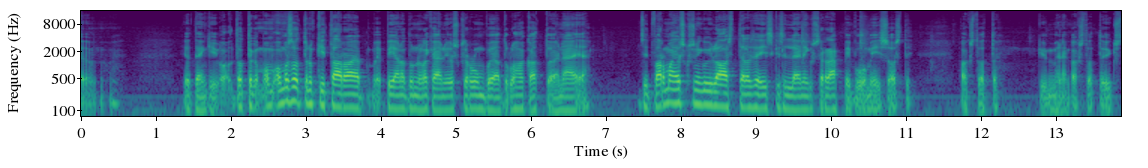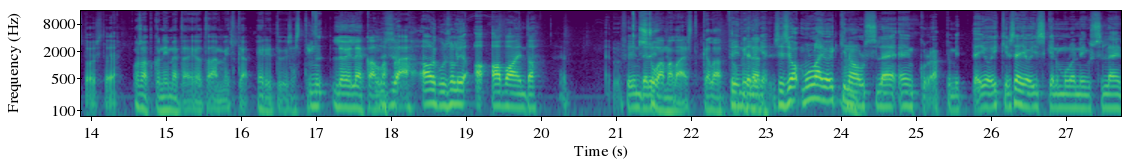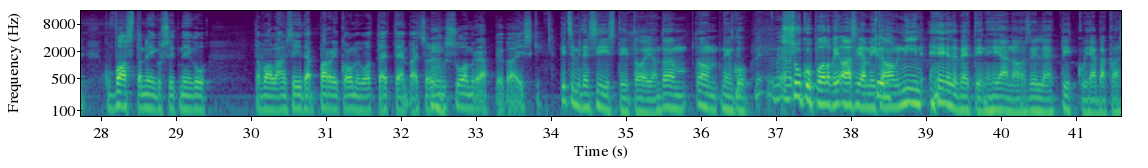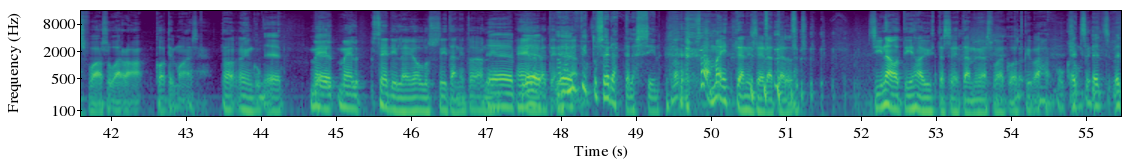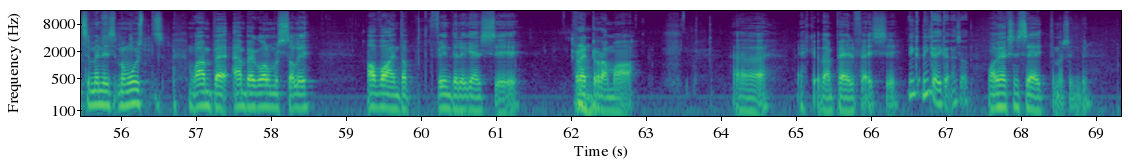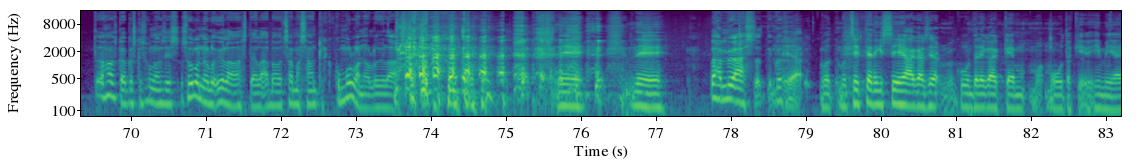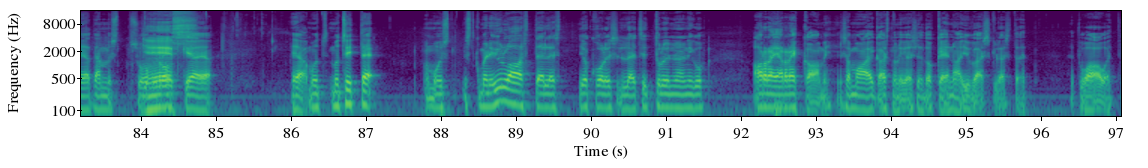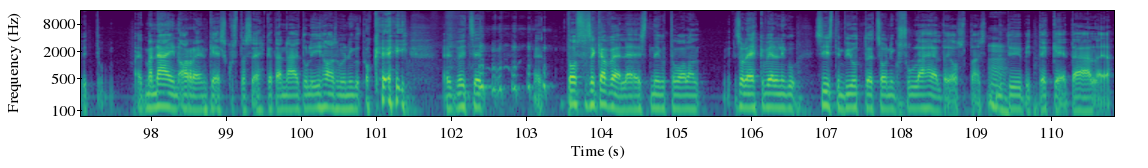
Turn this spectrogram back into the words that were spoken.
jotenkin, totta kai, oon- oon mä soittanut kitaraa ja pianotunnilla käynyt joskus rumpuja on tullut hakattua ja näin ja sitten varmaan joskus niin yläasteella se iski silleen niin se räppibuumi isosti 2010-2011 ja Osaatko nimetä jotain, mitkä erityisesti No- löi lekalla se, päähän? alkuun se oli a- avainta. Finteli, Suomalaiset, kelattu Finteli, siis jo, mulla ei ole ikinä ollut silleen enkkuräppi, ei ole ikinä, se ei ole iskenyt mulle niinku silleen, kun vasta niinku sit niinku, tavallaan siitä pari-kolme vuotta eteenpäin, että se oli mm. niin suomi-räppi, joka iski. Vitsi, miten siistiä toi on. Toi on, toi on niin kuin sukupolviasia, mikä Kyllä. on niin helvetin hienoa silleen, että pikkujäbä kasvaa suoraan kotimaiseen. Toi, niin kuin, Jep. Meillä meil Sedille ei ollut sitä, niin toi on niin Jep, helvetin No hieno. nyt vittu sedättele siinä. No, saa mä itseäni sedätellä. Sinä oot ihan yhtä setä myös, vaikka ootkin vähän Et, muksumpi. et, et se meni, mä muistan, mun MP, MP3 oli avainta Fintelligenssiä, Red Hmm. Dramaa, öö, ehkä jotain Palefacea. Minkä, minkä ikäinen sä oot? Mä oon 97 syntynyt. On hauskaa, koska sulla on siis, sulla on ollut yläasteella about sama soundtrack kuin mulla on ollut yläasteella. niin, niin. Vähän myöhässä. Niin kuin, Ja, Mutta mut sitten tietenkin siihen aikaan kuuntelin kaikkea mu- muutakin, himiä ja tämmöistä suomirockia. Yes. Ja, ja, Mutta mut sitten mä muistin, sit kun menin yläasteelle, sit joku oli silleen, että sitten tuli nämä niinku Are ja Rekaami. Ja samaan aikaan sitten oli vielä silleen, että okei, nämä on Jyväskylästä. Että et vau, että vittu. Että mä näin Areen keskustassa ehkä tänään ja tuli ihan semmoinen, niinku, että okei, että vitsi, että et tossa se kävelee. Ja sitten niinku tavallaan se oli ehkä vielä niinku siistimpi juttu, että se on niinku sun läheltä jostain, sitten mm. ne tyypit tekee täällä. Ja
